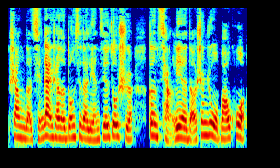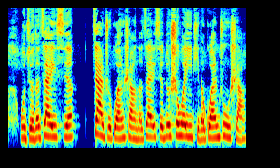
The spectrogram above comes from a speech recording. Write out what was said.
上的情感上的东西的连接就是更强烈的，甚至我包括我觉得在一些价值观上的，在一些对社会议题的关注上，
